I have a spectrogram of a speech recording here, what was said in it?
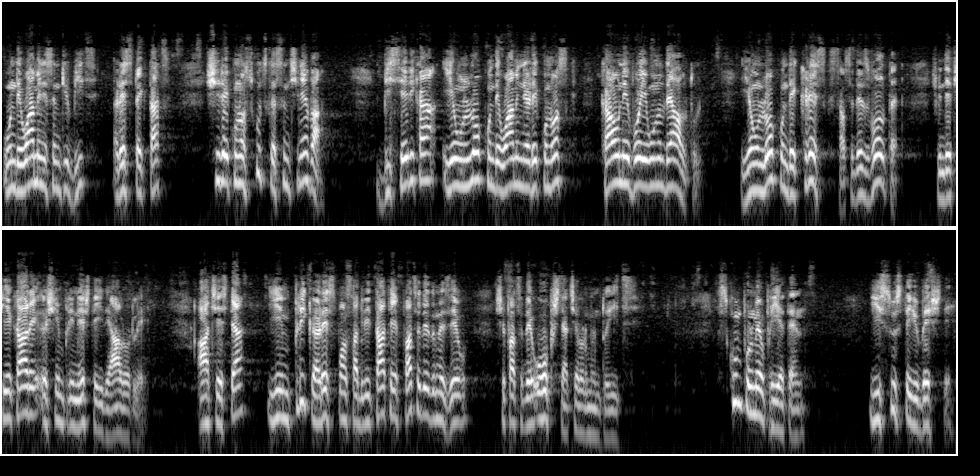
unde oamenii sunt iubiți, respectați și recunoscuți că sunt cineva. Biserica e un loc unde oamenii recunosc că au nevoie unul de altul. E un loc unde cresc sau se dezvoltă și unde fiecare își împlinește idealurile. Acestea implică responsabilitate față de Dumnezeu și față de obștea celor mântuiți. Scumpul meu prieten, Iisus te iubește.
